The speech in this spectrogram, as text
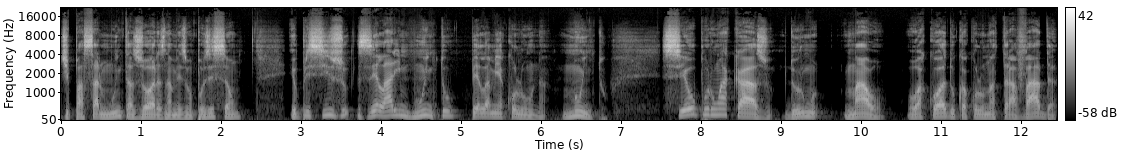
de passar muitas horas na mesma posição, eu preciso zelar e muito pela minha coluna. Muito. Se eu, por um acaso, durmo mal ou acordo com a coluna travada,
